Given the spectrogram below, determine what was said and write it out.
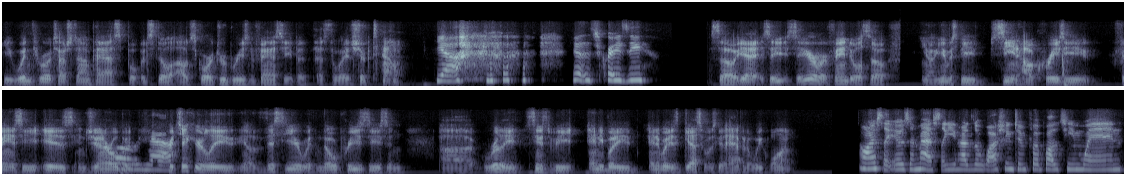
he wouldn't throw a touchdown pass, but would still outscore Drew Brees in fantasy. But that's the way it shook down. Yeah, yeah, it's crazy. So yeah, so you, so you're over at FanDuel, so you know you must be seeing how crazy fantasy is in general, oh, but yeah. particularly you know this year with no preseason, uh, really seems to be anybody anybody's guess what was going to happen in week one. Honestly, it was a mess. Like you had the Washington football team win.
